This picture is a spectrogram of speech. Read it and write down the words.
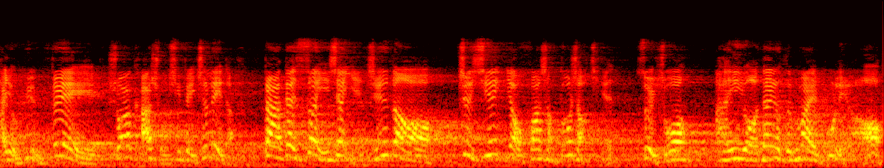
还有运费、刷卡手续费之类的，大概算一下也知道这些要花上多少钱。所以说，哎呦，那样子卖不了。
